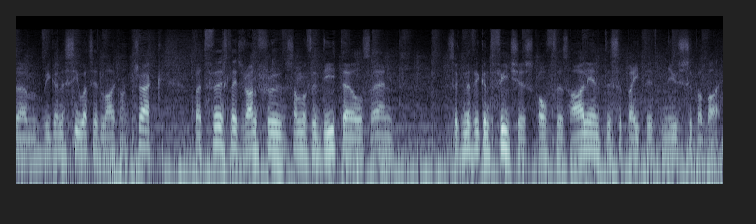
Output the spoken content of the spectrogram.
um, we're going to see what's it like on track. But first let's run through some of the details and significant features of this highly anticipated new superbike.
